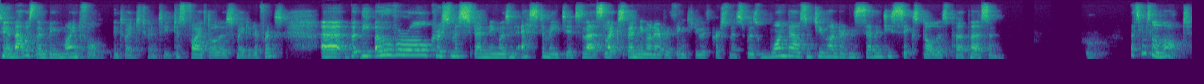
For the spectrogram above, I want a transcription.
Yeah, and that was them being mindful in 2020. Just $5 made a difference. Uh, but the overall Christmas spending was an estimated, so that's like spending on everything to do with Christmas, was $1,276 per person. That seems a lot.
